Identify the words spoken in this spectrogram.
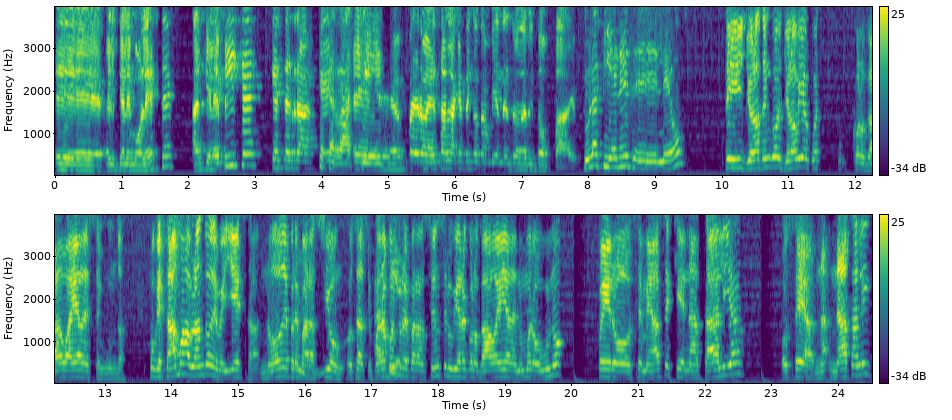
Eh, el que le moleste, al que le pique, que se rasque. Que se rasque. Eh, pero esa es la que tengo también dentro de mi top 5. ¿Tú la tienes, eh, Leo? Sí, yo la tengo, yo la había colocado allá de segunda. Porque estábamos hablando de belleza, no de preparación. O sea, si fuera por preparación, se lo hubiera colocado ella de número uno. Pero se me hace que Natalia, o sea, Natalie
